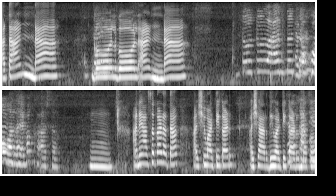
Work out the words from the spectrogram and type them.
आता अंडा गोल गोल अंडा आणि असं काढ आता. अशी वाटी काढ. अशी अर्धी वाटी काढून दाखव.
